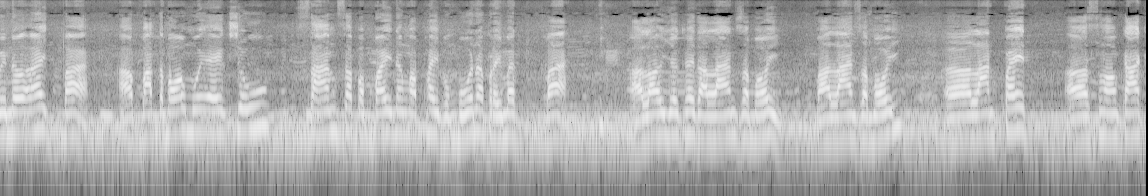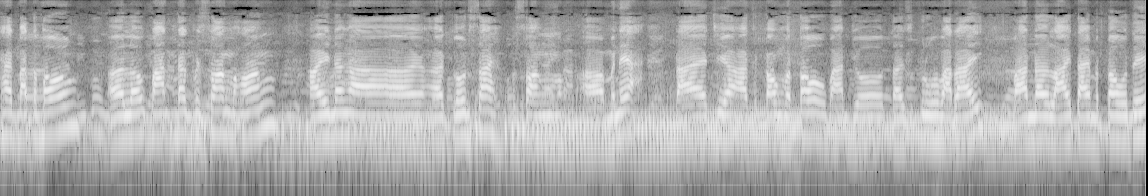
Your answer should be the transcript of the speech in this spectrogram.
Winner X បាទបាត់ដំបង 1AQ 38និង29ណាប្រិមិត្តបាទឥឡូវយើងឃើញថាឡានសមុយបាទឡានសមុយឡានពេទ្យ ស្នងការខេត្តបាត់ដំបងលោកបានដឹកព្រះសង្ឃមួយអង្គហើយនឹងកូនសិស្សព្រះសង្ឃម្នាក់ដែលជាអធិកងម៉ូតូបានយកទៅសង្គ្រោះបាត់ហើយបាននៅឡើយតែម៉ូតូទេ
